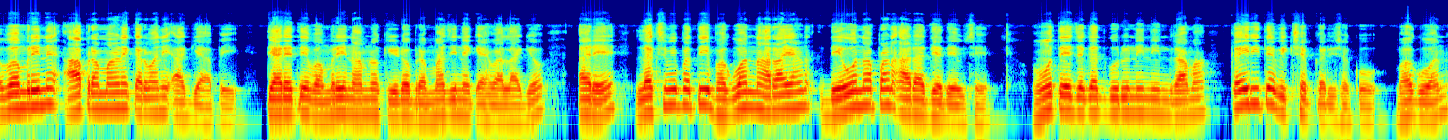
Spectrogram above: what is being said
વમરીને આ પ્રમાણે કરવાની આજ્ઞા આપી. ત્યારે તે વમરી નામનો કીડો બ્રહ્માજીને કહેવા લાગ્યો, અરે, લક્ષ્મીપતિ ભગવાન નારાયણ દેવોના પણ આરાધ્ય દેવ છે. હું તે જગતગુરુની નિંદ્રામાં કઈ રીતે વિક્ષેપ કરી શકું? ભગવાન,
